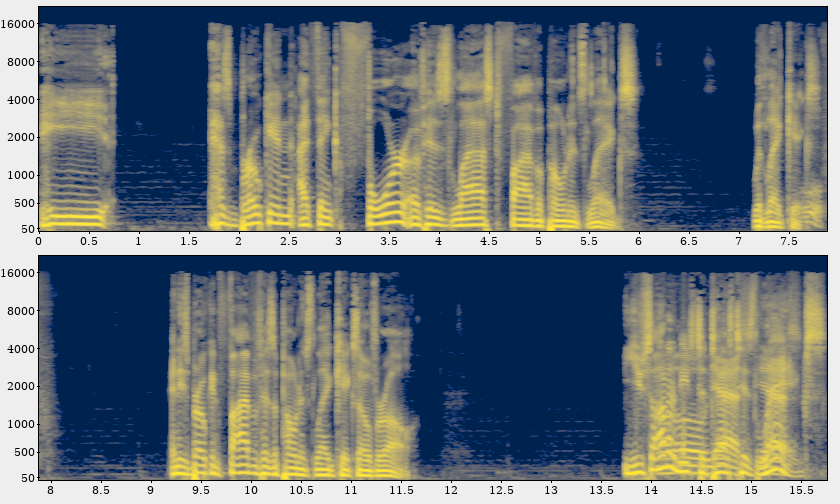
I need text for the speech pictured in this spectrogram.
He has broken, I think, four of his last five opponents' legs with leg kicks. Oof. and he's broken five of his opponent's leg kicks overall. USADA needs to Oh, test his yes. legs.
